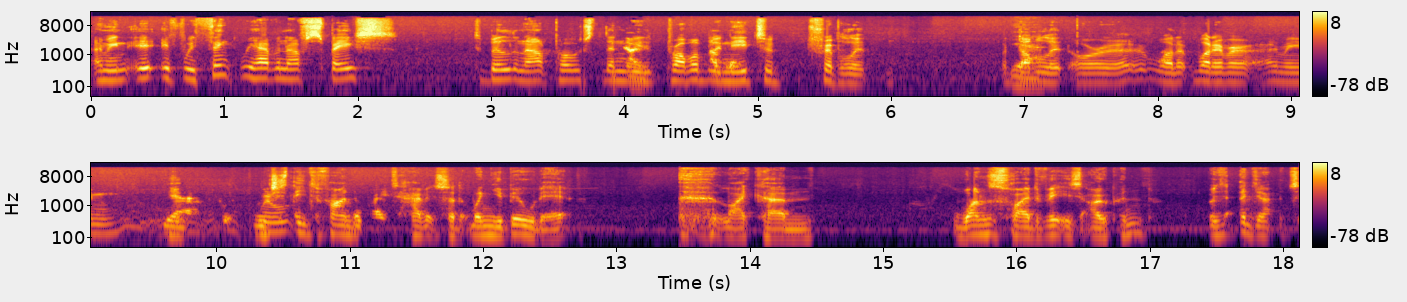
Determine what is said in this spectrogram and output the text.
I mean, if we think we have enough space to build an outpost, then we probably Okay. need to triple it, Yeah. double it, or uh, whatever. I mean, Yeah, we We'll- just need to find a way to have it so that when you build it, like um, one side of it is open, know, it's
